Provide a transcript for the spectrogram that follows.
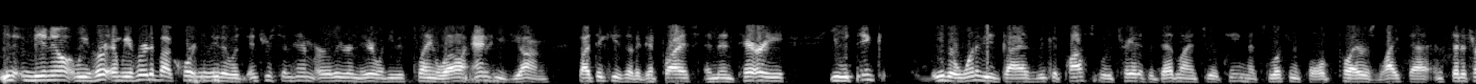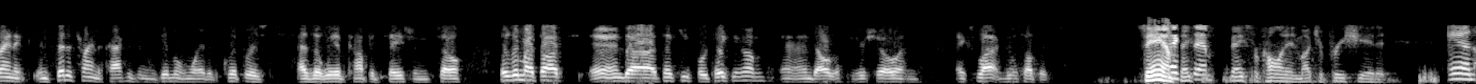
You know, we heard and we heard about Courtney Lee. There was interest in him earlier in the year when he was playing well, and he's young. So I think he's at a good price. And then Terry, you would think either one of these guys we could possibly trade at the deadline to a team that's looking for players like that instead of trying to instead of trying to package them and give them away to the Clippers as a way of compensation. So those are my thoughts, and uh, thank you for taking them. And I'll listen to your show. And thanks a lot. Go Celtics. Sam, thanks, thanks, Sam. thanks for calling in. Much appreciated. And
